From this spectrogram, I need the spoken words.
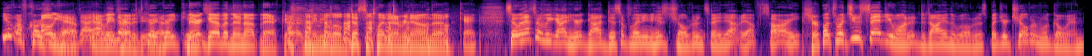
You, of course, Oh yeah. I yeah, mean, we've had to do great, that. great kids. They're good, but they're not that good. Need a little discipline every now and then. Okay. So that's what we got here. God disciplining his children, saying, Yep, yep, sorry. Sure. That's what you said you wanted to die in the wilderness, but your children will go in.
